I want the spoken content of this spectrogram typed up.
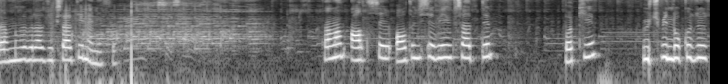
Ben bunu biraz yükselteyim en iyisi. Tamam 6 sev 6. seviye yükselttim. Bakayım. 3900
